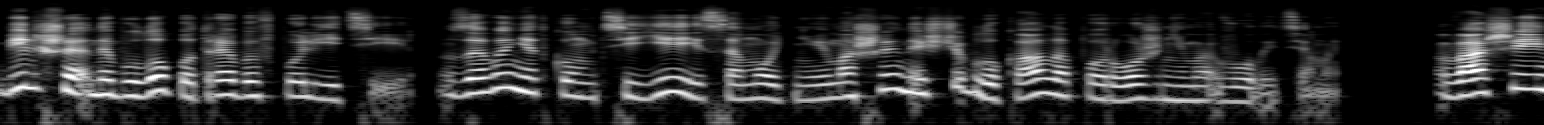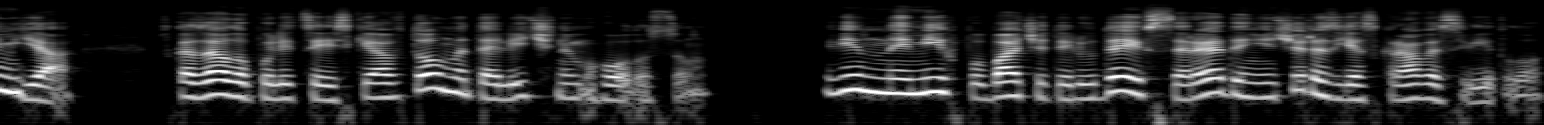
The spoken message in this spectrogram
Більше не було потреби в поліції, за винятком цієї самотньої машини, що блукала порожніми вулицями. Ваше ім'я, сказало поліцейське авто металічним голосом. Він не міг побачити людей всередині через яскраве світло.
